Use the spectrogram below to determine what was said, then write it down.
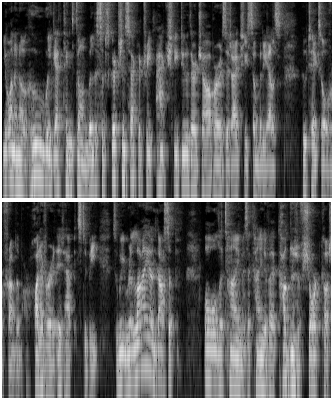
you want to know who will get things done. Will the subscription secretary actually do their job, or is it actually somebody else who takes over from them, or whatever it happens to be? So we rely on gossip all the time as a kind of a cognitive shortcut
